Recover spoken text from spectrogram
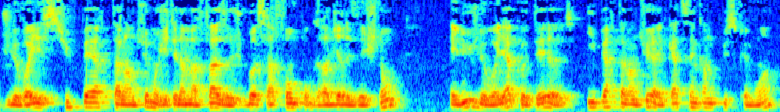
je le voyais super talentueux. Moi, j'étais dans ma phase, je bosse à fond pour gravir les échelons. Et lui, je le voyais à côté, euh, hyper talentueux, avec 4-5 ans de plus que moi.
